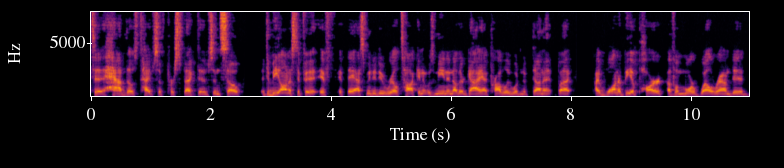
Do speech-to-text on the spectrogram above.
to have those types of perspectives. And so to be honest, if, it, if, if they asked me to do real talk and it was me and another guy, I probably wouldn't have done it. But I want to be a part of a more well-rounded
